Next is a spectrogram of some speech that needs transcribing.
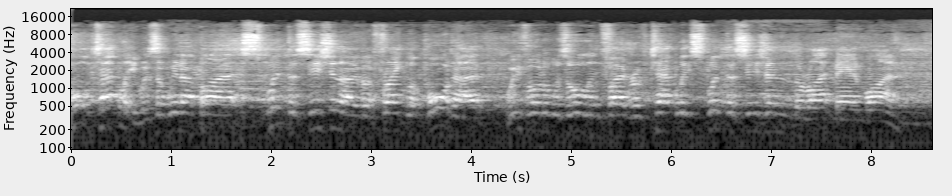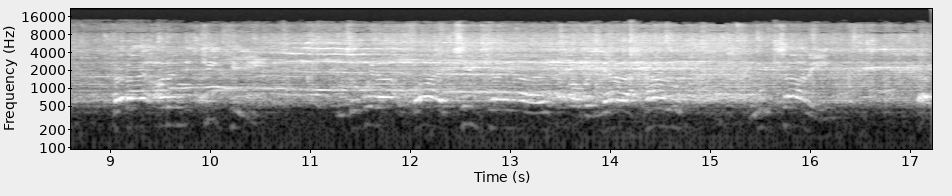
Paul Tapley was the winner by a split decision over Frank Laporto. We thought it was all in favour of Tapley. Split decision, the right man won. But uh, on Kiki was a winner by TKO of Naraho Uitani. That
